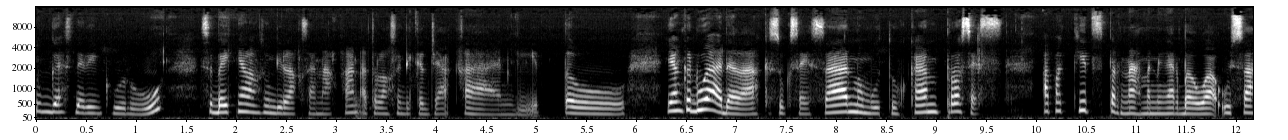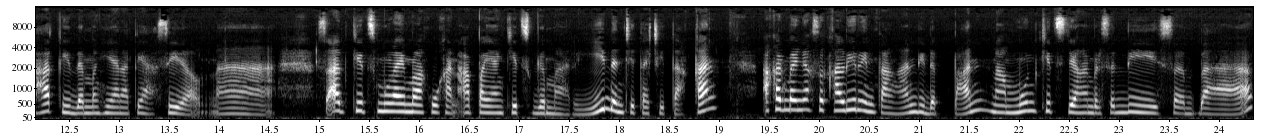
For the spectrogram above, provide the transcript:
tugas dari guru sebaiknya langsung dilaksanakan atau langsung dikerjakan gitu. Yang kedua adalah kesuksesan membutuhkan proses. Apa kids pernah mendengar bahwa usaha tidak mengkhianati hasil? Nah, saat kids mulai melakukan apa yang kids gemari dan cita-citakan, akan banyak sekali rintangan di depan, namun kids jangan bersedih sebab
